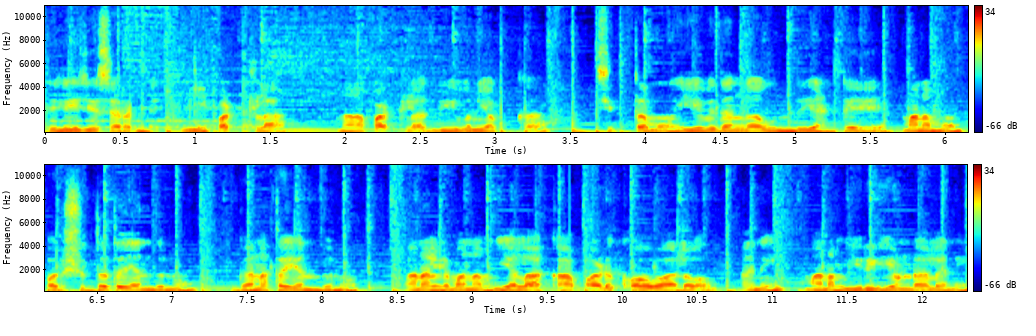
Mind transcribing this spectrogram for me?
తెలియజేశారండి. మీ పట్ల నా పట్ల దేవుని యొక్క చిత్తము ఏ విధంగా ఉంది అంటే మనము పరిశుద్ధత ఎందును ఘనత ఎందును మనల్ని మనం ఎలా కాపాడుకోవాలో అని మనం ఇరిగి ఉండాలని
